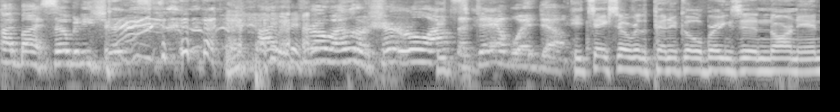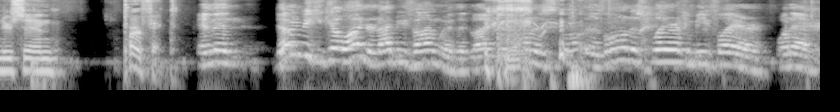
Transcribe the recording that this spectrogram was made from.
I'd buy so many shirts. I would throw my little shirt roll out the damn window. He takes over the pinnacle, brings in Arn Anderson. Perfect. And then WB could go under, and I'd be fine with it. Like as long as, as long as Flair can be Flair, whatever.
